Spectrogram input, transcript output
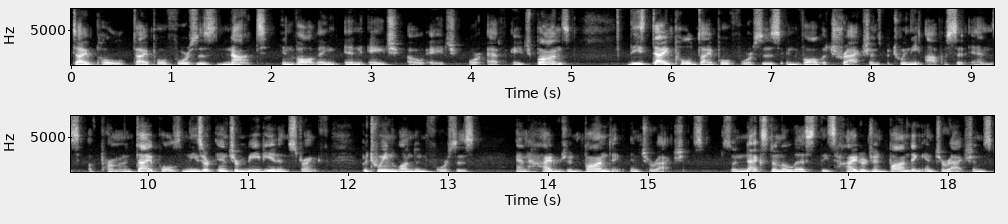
dipole, dipole forces not involving NH, OH, or FH bonds. These dipole-dipole forces involve attractions between the opposite ends of permanent dipoles, and these are intermediate in strength between London forces and hydrogen bonding interactions. So next on the list, these hydrogen bonding interactions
